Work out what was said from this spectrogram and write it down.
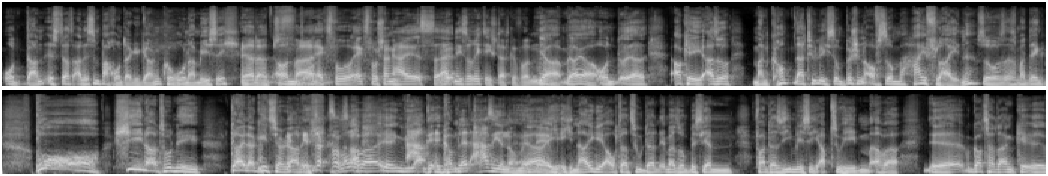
und dann ist das alles im Bach runtergegangen, Corona-mäßig. Ja, das und, war und, Expo, Expo Shanghai ist, hat nicht so richtig stattgefunden. Ne? Ja, ja, ja. Und äh, okay, also man kommt natürlich so ein bisschen auf so einem Highfly, ne? So, dass man denkt, boah, China-Tournee, Geiler geht's ja gar nicht. so. Aber irgendwie. Ah, komplett Asien noch mit. Ja, ich, ich, neige auch dazu, dann immer so ein bisschen fantasiemäßig abzuheben. Aber äh, Gott sei Dank, äh,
